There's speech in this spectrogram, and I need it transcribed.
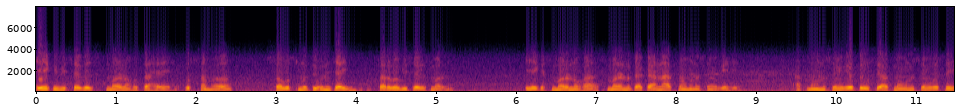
एक विषय का स्मरण होता है, उस समय सब स्मृति होनी चाहिए, सर्व विषय का स्मरण। एक स्मरण हुआ, स्मरण का कारण आत्मा संयोग है। आत्मा मन संयोग है तो उसे आत्मा संयोग से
